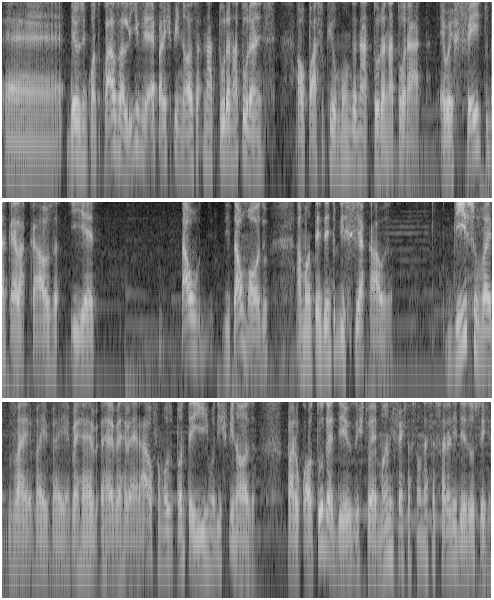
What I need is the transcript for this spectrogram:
É, Deus enquanto causa livre é para Spinoza natura naturans, ao passo que o mundo é natura naturata, é o efeito daquela causa e é tal, de tal modo a manter dentro de si a causa. Disso vai, vai, vai, vai, reverberar o famoso panteísmo de Spinoza, para o qual tudo é Deus, isto é, manifestação necessária de Deus. Ou seja,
